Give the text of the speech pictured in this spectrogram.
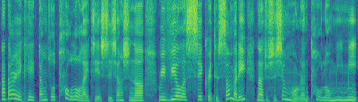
那当然也可以当做透露来解释，像是呢 reveal a secret to somebody，那就是向某人透露秘密。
